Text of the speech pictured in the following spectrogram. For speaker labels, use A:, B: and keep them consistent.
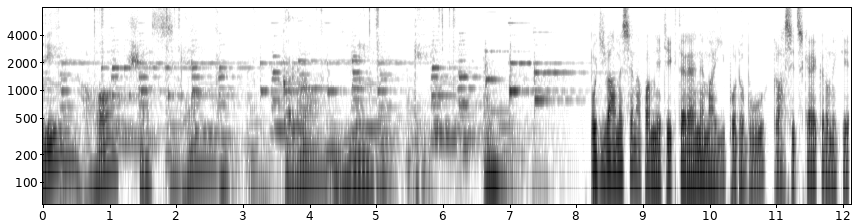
A: Jihočeské kroniky.
B: Podíváme se na paměti, které nemají podobu klasické kroniky,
